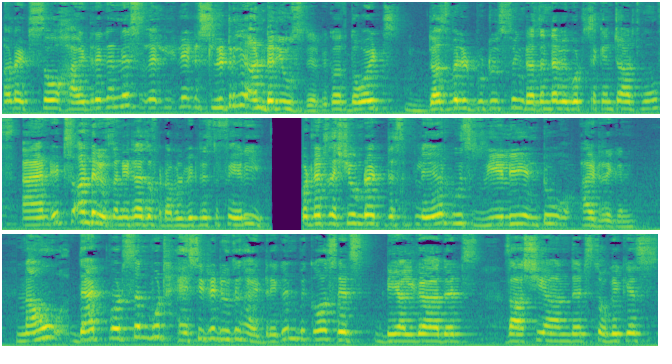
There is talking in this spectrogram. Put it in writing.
Alright, so Hydreigon is it's literally underused there because though it does well at Brutal Swing, doesn't have a good second charge move, and it's underused and it has a double weakness to Fairy. But let's assume that there's a player who is really into Hydreigon. Now that person would hesitate using Hydreigon because there's Dialga, that's Zacian, that's Togekiss,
